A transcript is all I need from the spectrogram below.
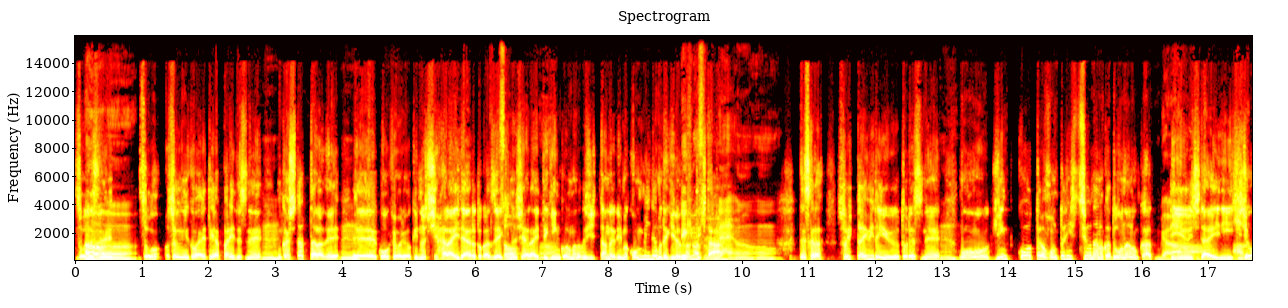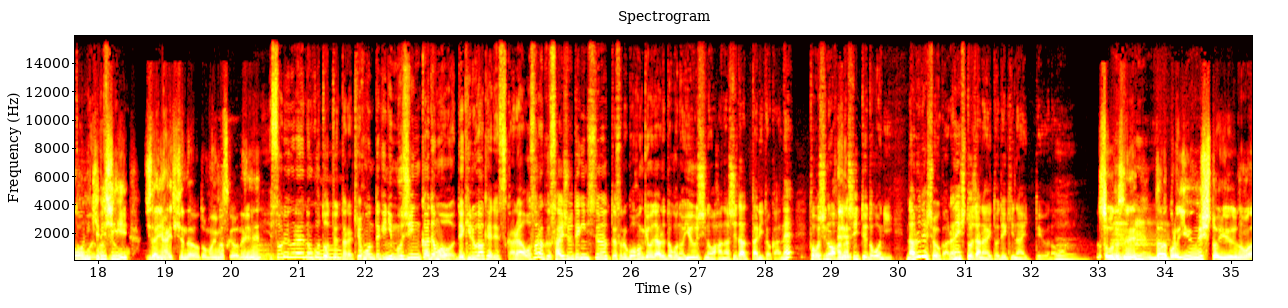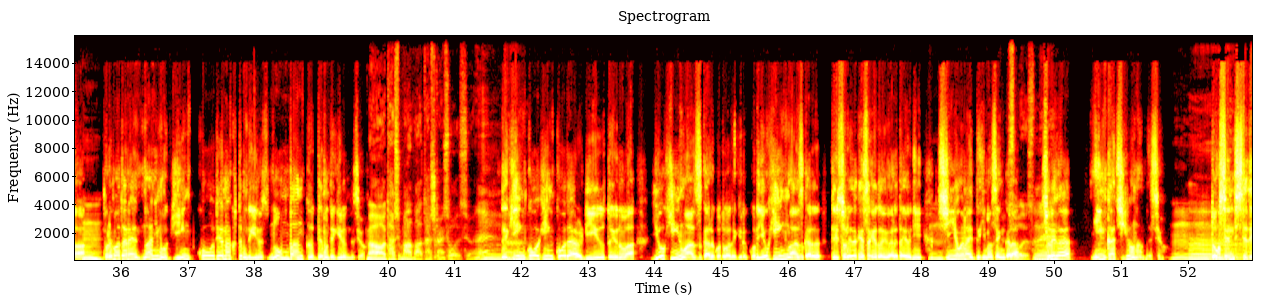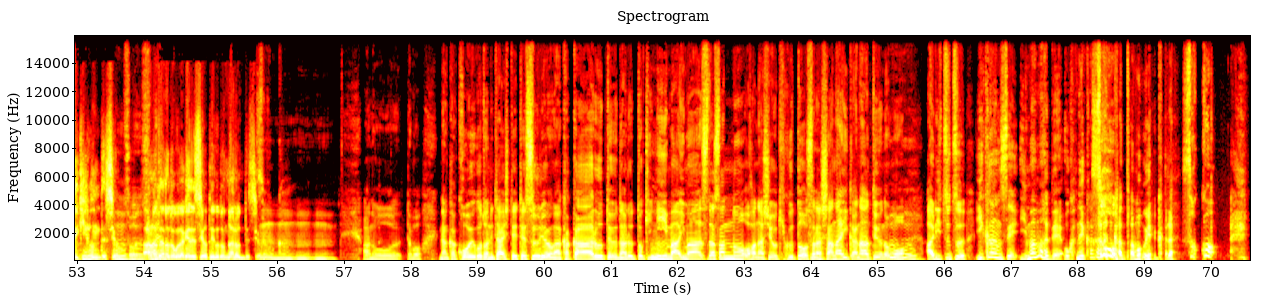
そうですね、うんうん。そうそれに加えてやっぱりですね、うん。昔だったらね、うん。えー公共料金の支払いであるとか税金の支払いって銀行の窓口行ったんだけど今コンビニでもできるようになってきた。ね。うんうん。ですからそういった意味で言うとですね、うん。もう銀行ってのは本当に必要なのかどうなのかっていう時代に非常に厳しい時代に入ってきてるんだろうと思いますけどね。それぐらいのことって言ったら基本的に無人化でもできるわけですからおそらく最終的に必要なのってそのご本業であるところの融資の話だったりとかね投資の話っていうところになるでしょうからね人じゃないとできないっていうのは。うん。そうですね、うんうんうん。ただこれ融資というのは、うん。これまたね何も銀行でなくてもできるんです。ノンバンクでもできるんですよ。まあ確かまあまあ確かにそうですよね。で銀行は銀行である理由というのは預金を預かることができる。これ預金を預かるってそれだけ先ほど言われたように、うん。信用がないとできませんからそうですね。それが認可事業なんですよ。うん。うん。独占してできるんですよ。うんそうですねあなたのとこだけですよということになるんですよ。うんうんうんうんあのでもなんかこういうことに対して手数料がかかるというなるときに、まあ今須田さんのお話を聞くとそれは社内かなというのもうんうん。ありつつ、いかんせん今までお金かからなかったもんやから。そこ。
